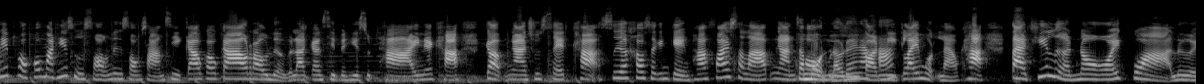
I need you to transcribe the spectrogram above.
รีบโทรเข้ามาที่ 021234999 เราเหลือเวลากัน10นาทีสุดท้ายนะคะ กับงานชุดเซตค่ะ เสื้อเข้าเซตกางเกงผ้าฝ้ายสลับงานจะหมดทอแล้วด้วยนะคะ ตอนนี้ใกล้หมดแล้วค่ะ แต่ที่เหลือน้อยกว่าเลย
